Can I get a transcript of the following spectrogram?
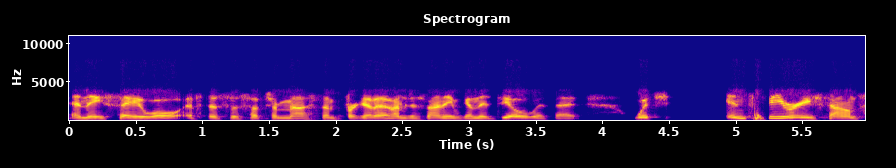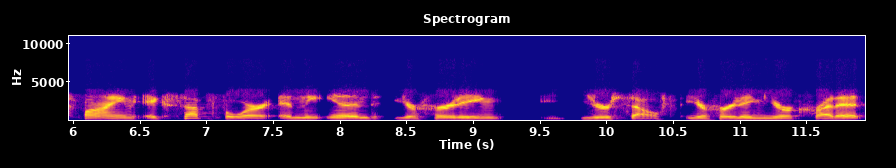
and they say, well, if this is such a mess, then forget it. I'm just not even going to deal with it, which in theory sounds fine, except for in the end, you're hurting yourself, you're hurting your credit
